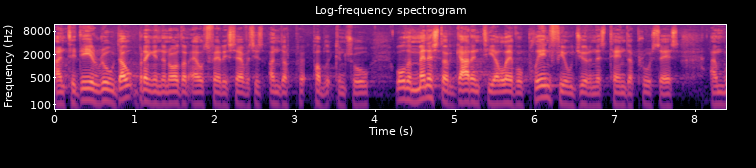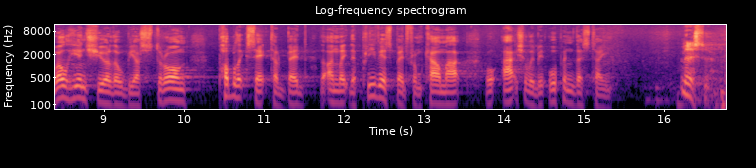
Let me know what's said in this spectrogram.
and today ruled out bringing the Northern Isles ferry services under public control, will the Minister guarantee a level playing field during this tender process and will he ensure there will be a strong public sector bid that, unlike the previous bid from CalMAC, will actually be opened this time? Minister. Uh,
